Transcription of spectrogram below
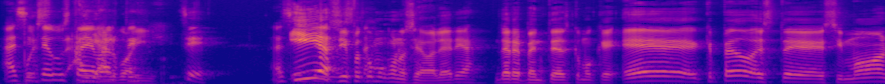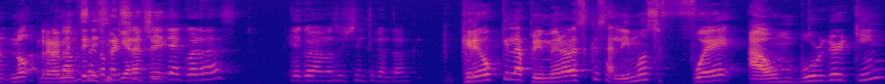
Así pues, te gusta hay llevarte. algo ahí. Sí. Así Y así fue gusta. como conocí a Valeria. De repente es como que, eh, ¿qué pedo? Este, Simón. No, realmente ni Vamos a comer siquiera sushi, sé. ¿te acuerdas? Que comemos sushi en tu cantón. Creo que la primera vez que salimos fue a un Burger King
